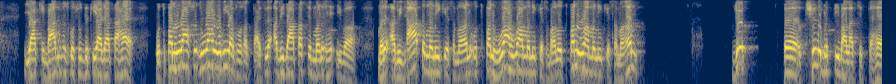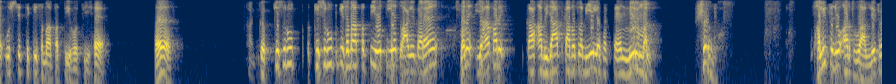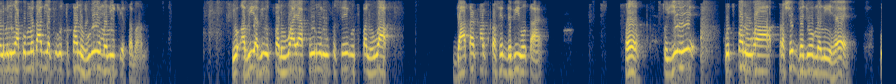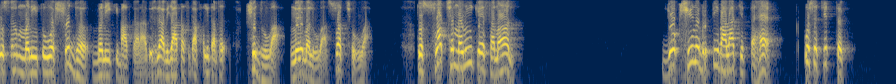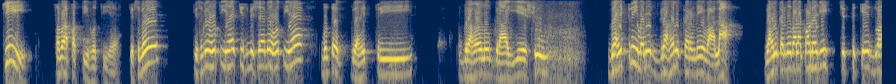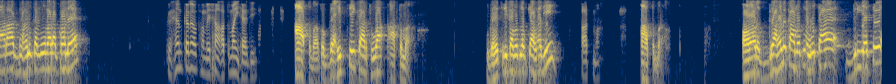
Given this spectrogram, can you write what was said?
या कि बाद में उसको शुद्ध किया जाता है। उत्पन्न हुआ, शुद्ध हुआ, वो भी अर्थ हो सकता है। इसलिए अभिजात से मन है मैंने अभिजात मणि के समान उत्पन्न हुआ हुआ मणि के समान उत्पन्न हुआ मणि के समान जो क्षीण वृत्ति वाला चित्त है उस चित्त की समापत्ति होती है, है? हाँ किस रूप किस रूप की समापत्ति होती है तो आगे कर रहे हैं मैंने यहाँ पर का अभिजात का मतलब ये ले सकते हैं निर्मल शुद्ध। फलित जो अर्थ हुआ लिटरल मीनिंग आपको बता दिया कि उत्पन्न हुए मनी के समान। जो अभी अभी उत्पन्न हुआ या पूर्ण रूप से उत्पन्न हुआ जातक अर्थ प्रसिद्ध भी होता है। हाँ, तो ये उत्पन्न हुआ प्रसिद्ध जो मनी है उस मनी तो वो शुद्ध मनी की बात कर रहा है। तो इसलिए अभिजात का फलित अर्थ शुद्ध हुआ निर्मल हुआ स्वच्छ हुआ। तो स्वच्छ मणि के समान जो क्षीण वृत्ति वाला चित्त है, उस चित्त की समापत्ति होती है। किसमें किसमें होती है? किस विषय में होती है? बोलते ग्रहित्री। ग्रहण ग्राह्येशु ग्रहित्री माने ग्रहण करने वाला। ग्रहण करने वाला कौन है जी? चित्त के द्वारा ग्रहण करने वाला कौन है? ग्रहण करने तो हमेशा आत्मा ही है जी। आत्मा। तो ग्रहित्री का अर्थ हुआ आत्मा। ग्रहित्री का मतलब क्या हुआ जी? आत्मा। आत्मा। और ग्रहण का मतलब होता है गृहते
